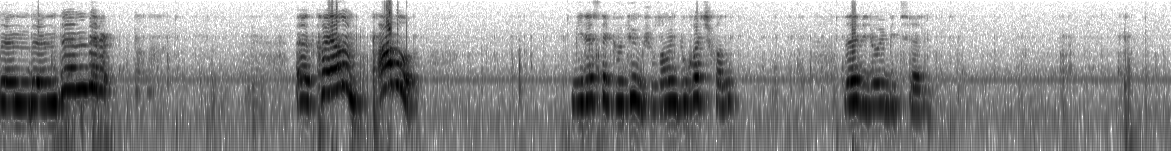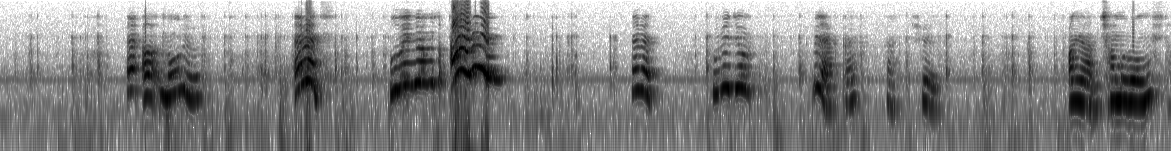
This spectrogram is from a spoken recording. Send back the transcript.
Dın dın dın dın. Evet kayalım. Aa bu. Midesi de kötüymüş. O zaman yukarı çıkalım. Ve videoyu bitirelim. E, aa, ne oluyor? Evet. Bu videomuz... Abi! Evet. Bu video... Bir dakika. Heh, şöyle. Ayağım çamur olmuş da.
